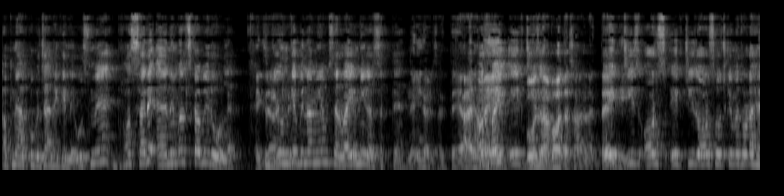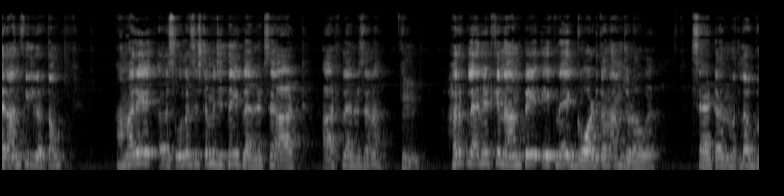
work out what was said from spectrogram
अपने आप को बचाने के लिए। उसमें बहुत सारे एनिमल्स का भी रोल है क्योंकि Exactly. उनके बिना भी हम सरवाइव नहीं कर सकते हैं। नहीं कर सकते यार हमें और भाई एक बोलना बहुत आसान लगता है एक चीज़ और एक चीज़ और सोच के मैं थोड़ा हैरान फील करता हूँ। हमारे सोलर सिस्टम में जितने भी प्लैनेट्स हैं आठ आठ प्लैनेट्स है ना हम्म, हर प्लैनेट के नाम पे एक ना एक गॉड का नाम जुड़ा हुआ है। सैटर्न मतलब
